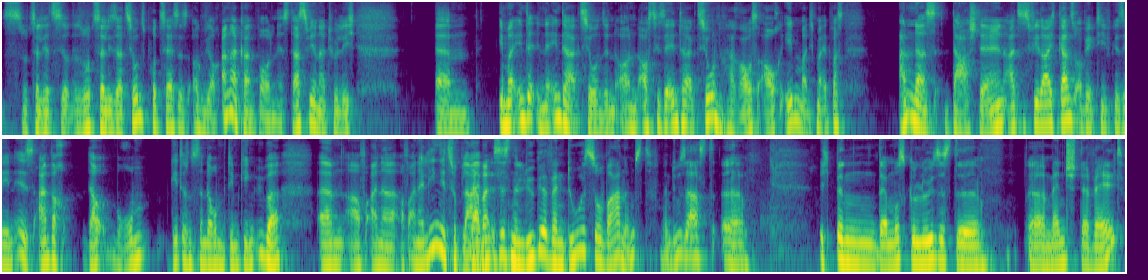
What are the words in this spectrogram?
Sozialis Sozialisationsprozesses irgendwie auch anerkannt worden ist, dass wir natürlich ähm, immer in der, in der Interaktion sind und aus dieser Interaktion heraus auch eben manchmal etwas anders darstellen, als es vielleicht ganz objektiv gesehen ist. Einfach darum geht es uns dann darum, dem Gegenüber ähm, auf, einer, auf einer Linie zu bleiben. Ja, aber es ist eine Lüge, wenn du es so wahrnimmst. Wenn du sagst, äh, ich bin der muskulöseste äh, Mensch der Welt,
